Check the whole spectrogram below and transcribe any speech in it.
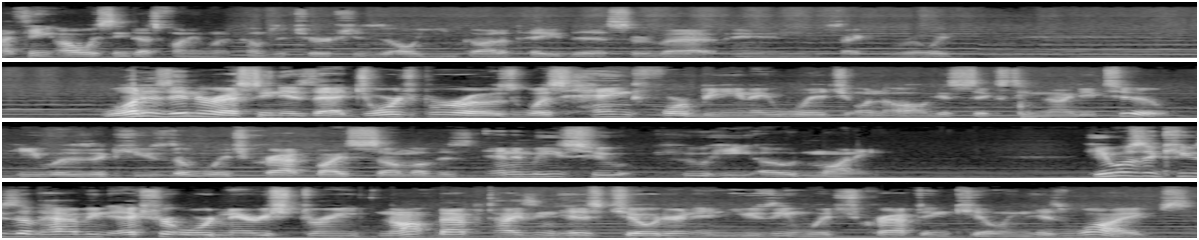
I think I always think that's funny when it comes to churches. Oh, you got to pay this or that, and it's like really. What is interesting is that George Burroughs was hanged for being a witch on August 1692. He was accused of witchcraft by some of his enemies who, who he owed money. He was accused of having extraordinary strength, not baptizing his children, and using witchcraft and killing his wives.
